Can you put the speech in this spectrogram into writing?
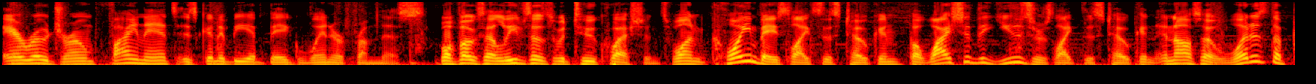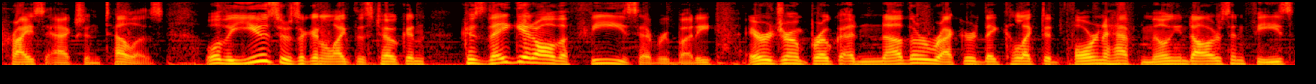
Aerodrome Finance is going to be a big winner from this. Well, folks, that leaves us with two questions. One, Coinbase likes this token, but why should the users like this token? And also, what does the price action tell us? Well, the users are going to like this token because they get all the fees, everybody. Aerodrome broke another record. They collected $4.5 million in fees.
